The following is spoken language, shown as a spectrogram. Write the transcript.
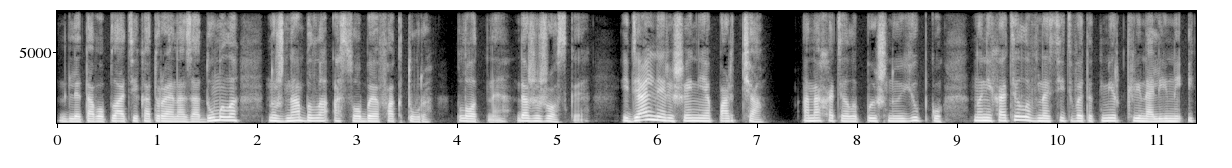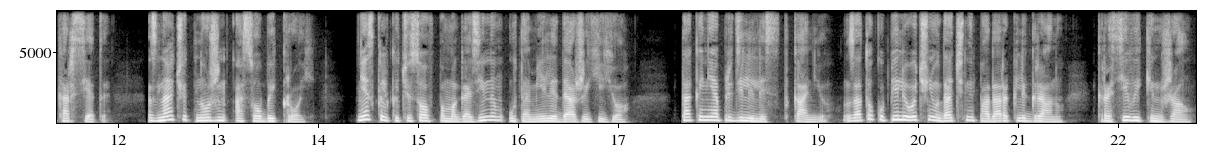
Для того платья, которое она задумала, нужна была особая фактура, плотная, даже жесткая — Идеальное решение парча. Она хотела пышную юбку, но не хотела вносить в этот мир кринолины и корсеты. Значит, нужен особый крой. Несколько часов по магазинам утомили даже ее. Так и не определились с тканью, зато купили очень удачный подарок Леграну — красивый кинжал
